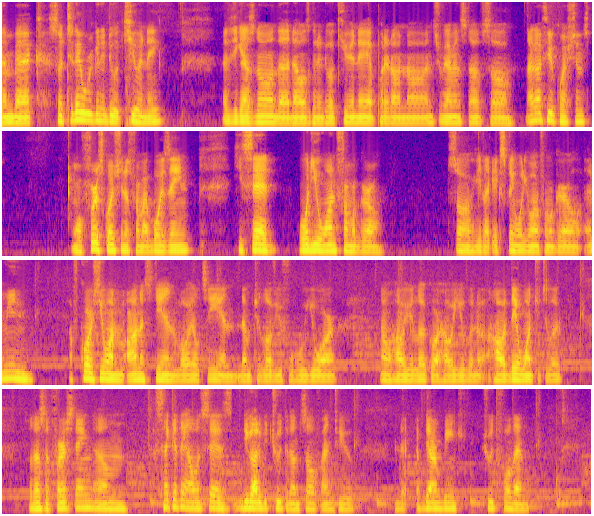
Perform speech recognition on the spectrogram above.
I'm back. So today we're gonna do a Q&A. As you guys know that I was gonna do a Q&A, I put it on uh, Instagram and stuff. So I got a few questions. Well, first question is from my boy Zane. He said, "What do you want from a girl?" So he like explained what you want from a girl. I mean, of course you want honesty and loyalty and them to love you for who you are, not how you look or how you gonna how they want you to look. So that's the first thing. Um, second thing I would say is you gotta be true to themselves and to you. If they aren't being truthful, then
